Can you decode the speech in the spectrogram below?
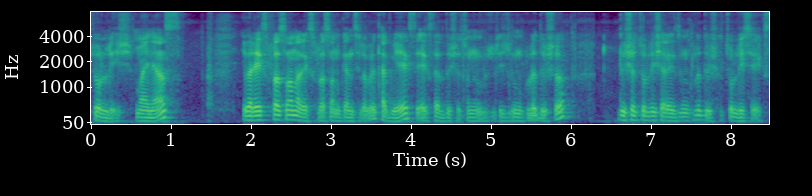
চল্লিশ মাইনাস এবার এক্স প্লাস ওয়ান আর এক্স প্লাস ওয়ান ক্যান্সেল হবে থাকবে এক্স এক্স আর দুশো চল্লিশ গুণ করলে দুশো দুশো চল্লিশ আর এক্স গুণ করলে দুশো চল্লিশ এক্স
